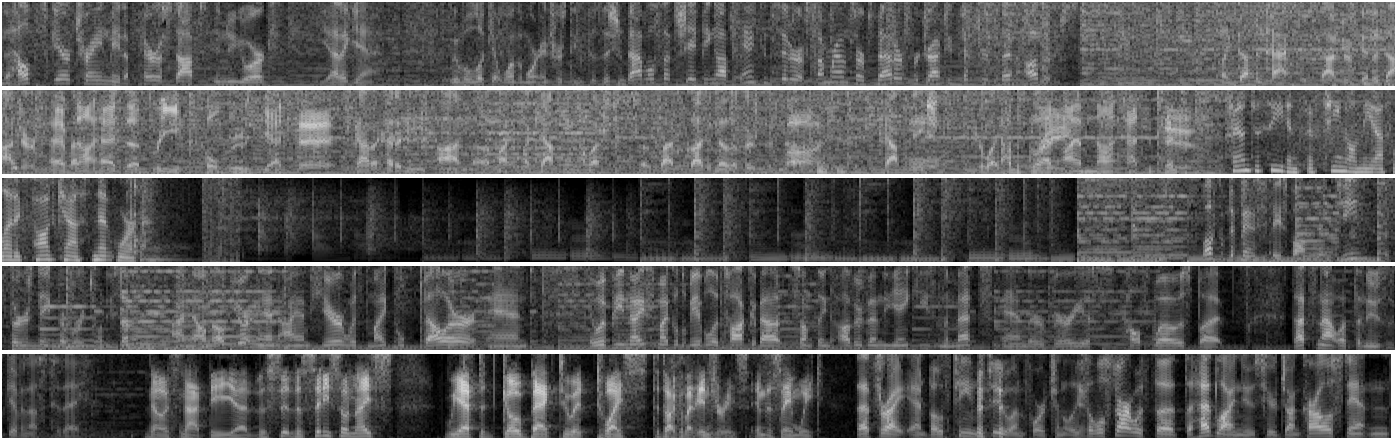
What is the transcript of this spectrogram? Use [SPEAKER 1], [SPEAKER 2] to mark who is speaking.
[SPEAKER 1] The health scare train made a pair of stops in New York yet again. We will look at one of the more interesting position battles that's shaping up and consider if some rounds are better for drafting pitchers than others.
[SPEAKER 2] Like death and taxes, Dodgers get a Dodger.
[SPEAKER 3] I have not had uh, three cold brews yet.
[SPEAKER 2] Got ahead of me on uh, my, my caffeine question, so glad glad to know that there's been, uh, been some caffeination in your life.
[SPEAKER 3] I'm just glad I am not at the dentist.
[SPEAKER 4] Fantasy in 15 on the Athletic Podcast Network.
[SPEAKER 1] Welcome to Fantasy Baseball in 15 for Thursday, February 27th. I'm Al Melchior, and I am here with Michael Beller. And it would be nice, Michael, to be able to talk about something other than the Yankees and the Mets and their various health woes, but that's not what the news has given us today.
[SPEAKER 5] No, it's not. The uh, the the city's so nice, we have to go back to it twice to talk about injuries in the same week.
[SPEAKER 1] That's right, and both teams too, unfortunately. So we'll start with the the headline news here. Giancarlo Stanton,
